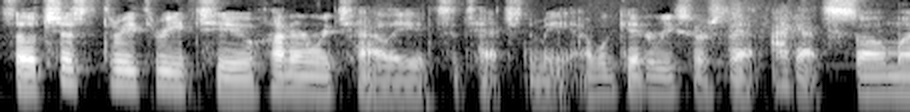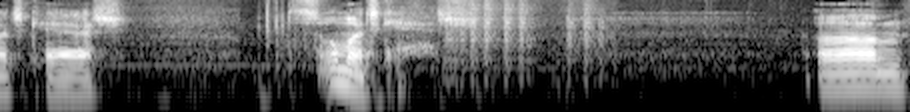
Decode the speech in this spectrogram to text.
So it's just three three two hunter and retaliate. It's attached to me. I will get a resource that I got so much cash, so much cash. Um,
